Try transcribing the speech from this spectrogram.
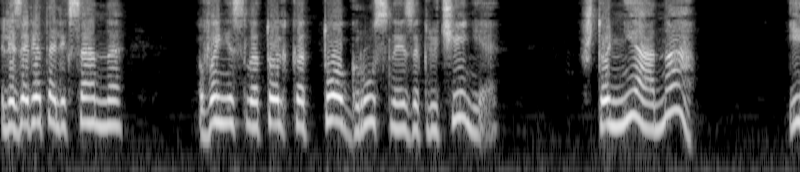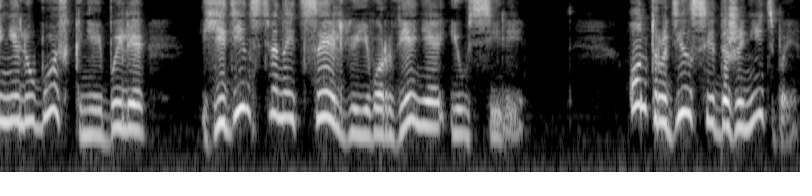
Елизавета Александровна вынесла только то грустное заключение, что не она и не любовь к ней были единственной целью его рвения и усилий. Он трудился и до женитьбы,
